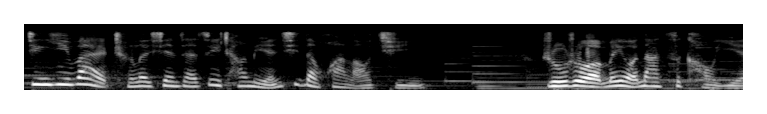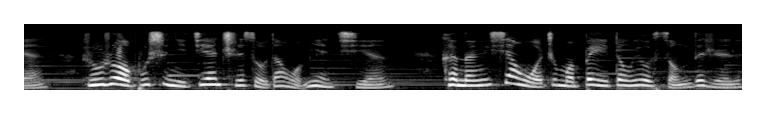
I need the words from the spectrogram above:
竟意外成了现在最常联系的话痨群。如若没有那次考研，如若不是你坚持走到我面前。可能像我这么被动又怂的人，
